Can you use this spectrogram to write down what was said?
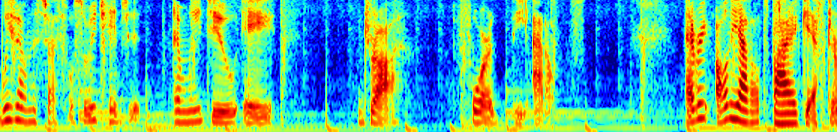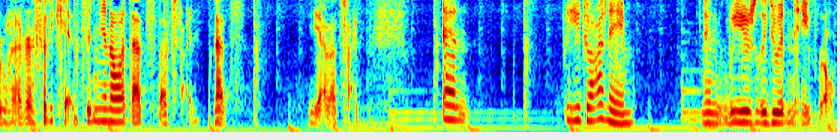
we found this stressful, so we changed it and we do a draw for the adults. Every all the adults buy a gift or whatever for the kids, and you know what? That's that's fine. That's yeah, that's fine. And but you draw a name, and we usually do it in April.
